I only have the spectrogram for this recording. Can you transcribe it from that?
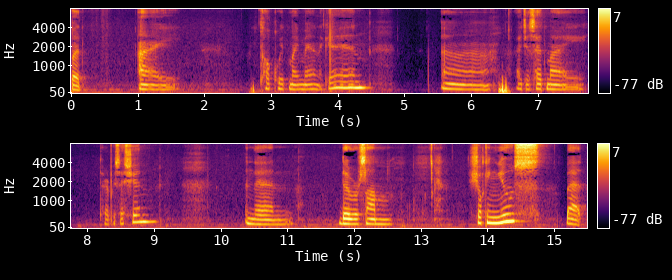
but I talked with my man again. Uh, I just had my therapy session, and then there were some shocking news, but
